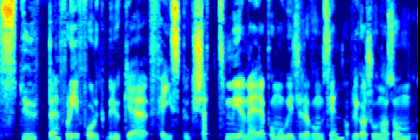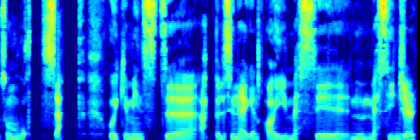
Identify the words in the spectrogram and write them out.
stuper, fordi folk bruker Facebook-chat mye mer på mobiltelefonen sin. Applikasjoner som, som WhatsApp, og ikke minst uh, Apple sin egen iMessenger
